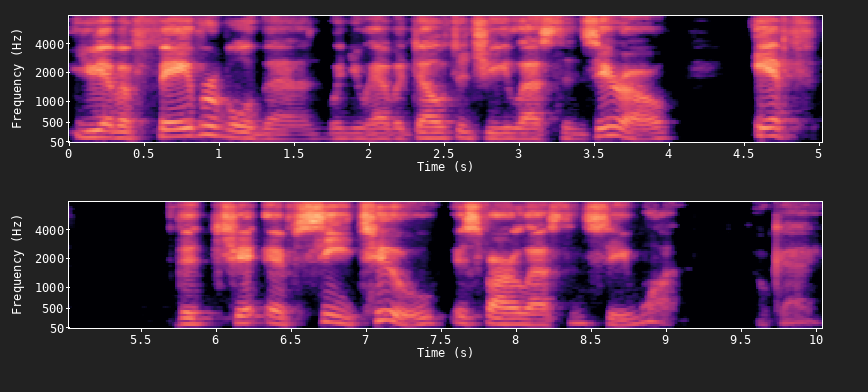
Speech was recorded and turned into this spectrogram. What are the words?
you have a favorable then when you have a delta G less than zero if the if C2 is far less than C1. Okay.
